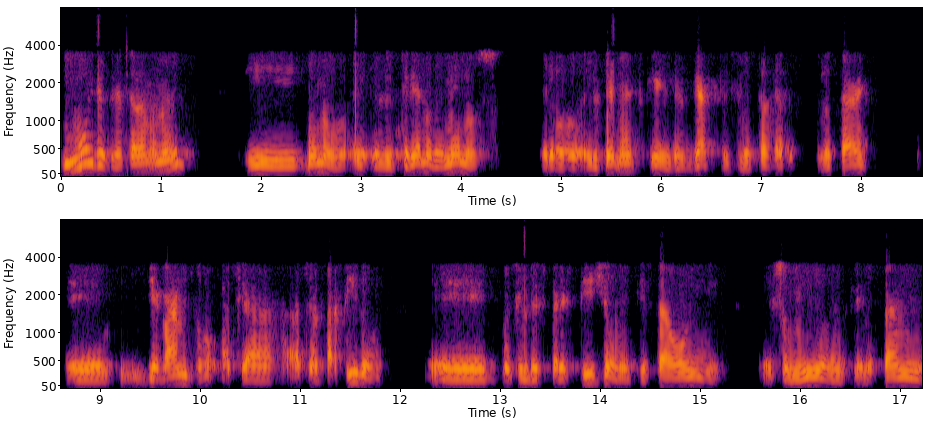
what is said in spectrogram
Muy desgastada, Manuel, y bueno, eh, eh, sería lo de menos, pero el tema es que el desgaste se lo está, se lo está eh, llevando hacia, hacia el partido, eh, pues el desprestigio en el que está hoy eh, sumido, en que lo están,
